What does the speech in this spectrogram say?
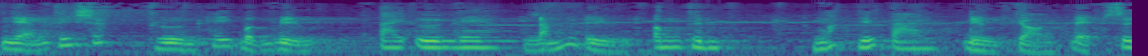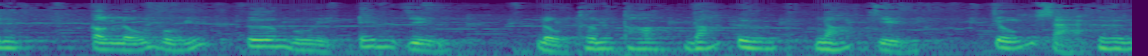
nhãn thấy sắc thường hay bận biệu tai ưa nghe lắm điều âm thanh, mắt với tai đều chọn đẹp xinh, còn lỗ mũi ưa mùi êm dịu đồ thơm tho nó ưa nó chịu chốn xạ hương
